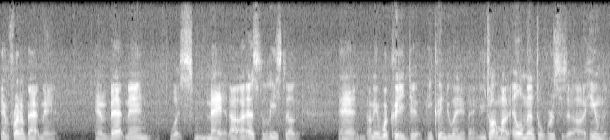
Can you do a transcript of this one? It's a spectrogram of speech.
in front of Batman. And Batman was mad. Uh, that's the least of it. And I mean, what could he do? He couldn't do anything. You talking about an elemental versus a, a human.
